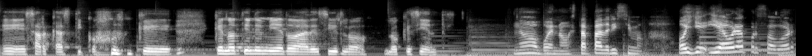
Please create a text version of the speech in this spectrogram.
eh, sarcástico, que, que, no tiene miedo a decir lo, lo que siente. No, bueno, está padrísimo. Oye, y ahora por favor,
